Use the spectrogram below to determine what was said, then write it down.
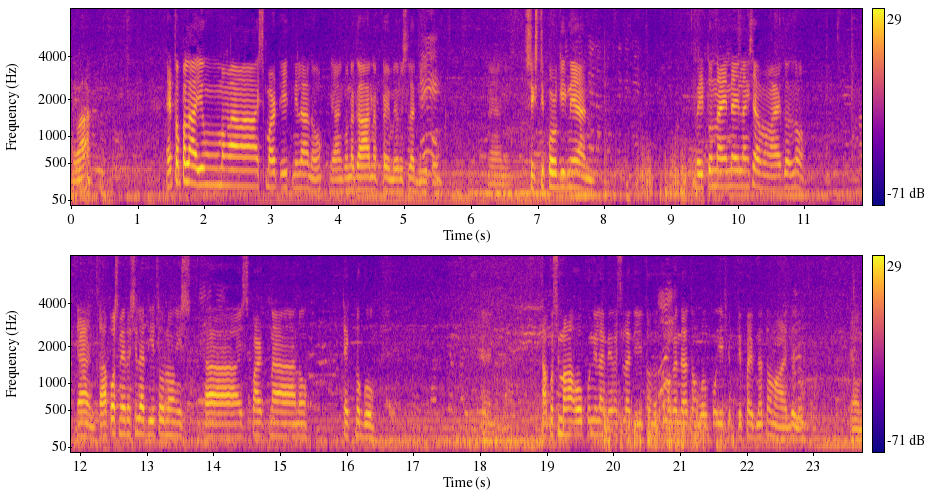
Di ba? Ito pala yung mga Smart 8 nila no. Yan kung naghahanap kayo meron sila dito. Ayan oh. 64 gig na yan. 3299 lang siya mga idol no. Yan, tapos meron sila dito no is ah, Spark na ano Tecnogo. Yan. Tapos yung mga Oppo nila meron sila dito no. Ito maganda tong Oppo E55 na to mga idol oh. Yan.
